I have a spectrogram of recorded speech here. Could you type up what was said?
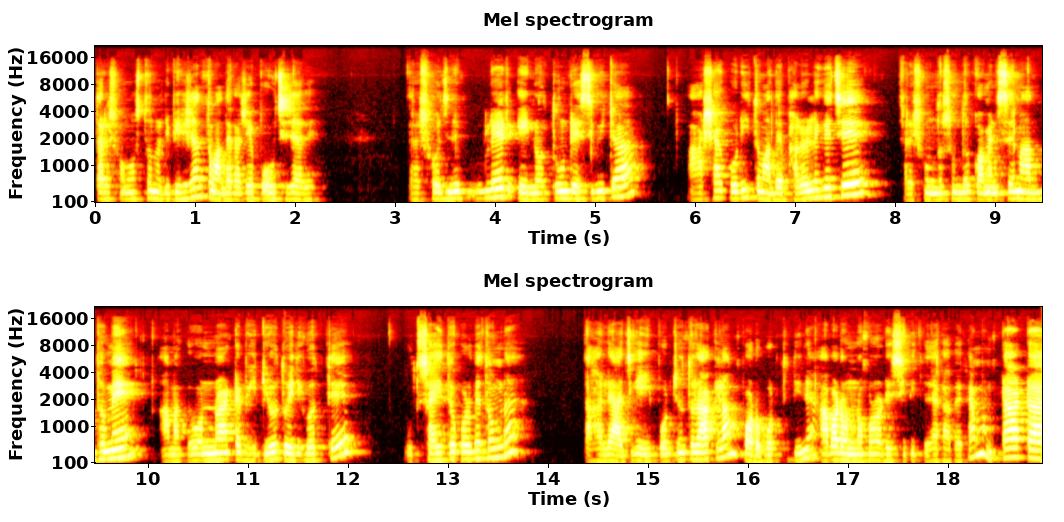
তাহলে সমস্ত নোটিফিকেশান তোমাদের কাছে পৌঁছে যাবে। তা সজনে ফুলের এই নতুন রেসিপিটা আশা করি তোমাদের ভালো লেগেছে। তাহলে সুন্দর সুন্দর কমেন্টসের মাধ্যমে আমাকে অন্য একটা ভিডিও তৈরি করতে উৎসাহিত করবে তোমরা। তাহলে আজকে এই পর্যন্ত রাখলাম। পরবর্তী দিনে আবার অন্য কোনো রেসিপিতে দেখাবে। কেমন? টাটা!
